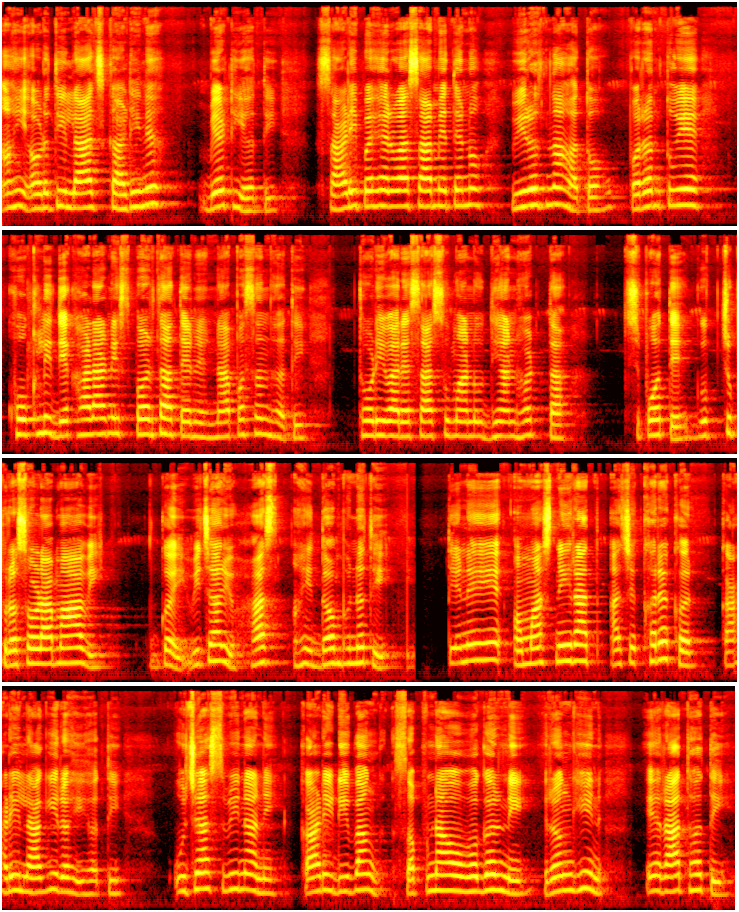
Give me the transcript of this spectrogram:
અહીં અડધી લાજ કાઢીને બેઠી હતી. સાડી પહેરવા સામે તેનો વિરોધ ન હતો, પરંતુ એ ખોખલી દેખાડાની સ્પર્ધા તેને નાપસંદ હતી. થોડી વારે સાસુમાનું ધ્યાન હટતા જ પોતે ગુપચુપ રસોડામાં આવી ગઈ. વિચાર્યું, હાસ, અહીં દંભ નથી. તેને એ અમાસની રાત આજે ખરેખર કાળી લાગી રહી હતી. ઉજાસ વિનાની કાળી ડિબાંગ સપનાઓ વગરની રંગહીન એ રાત હતી.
